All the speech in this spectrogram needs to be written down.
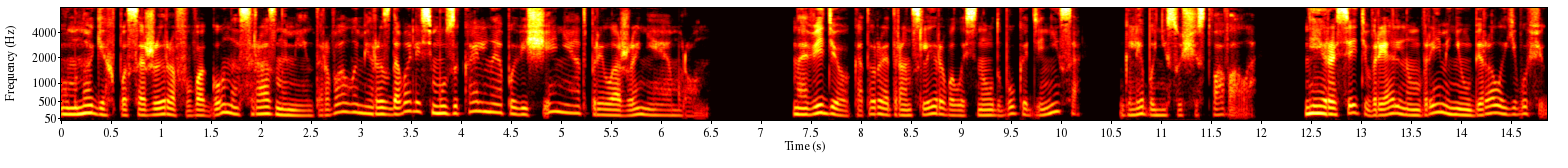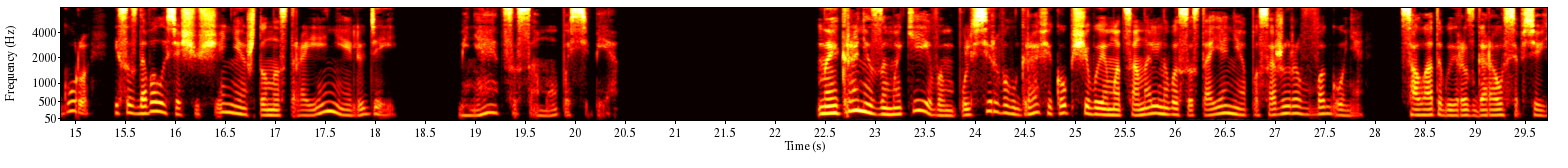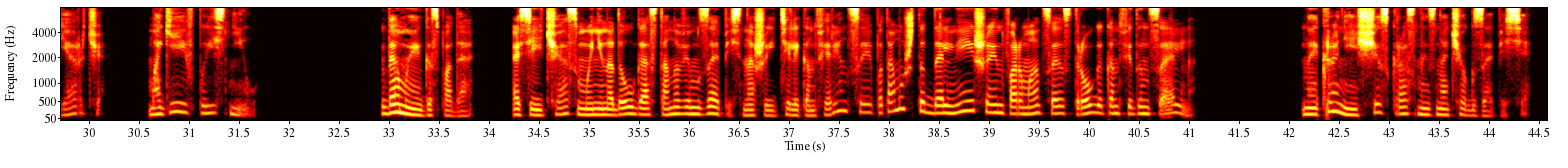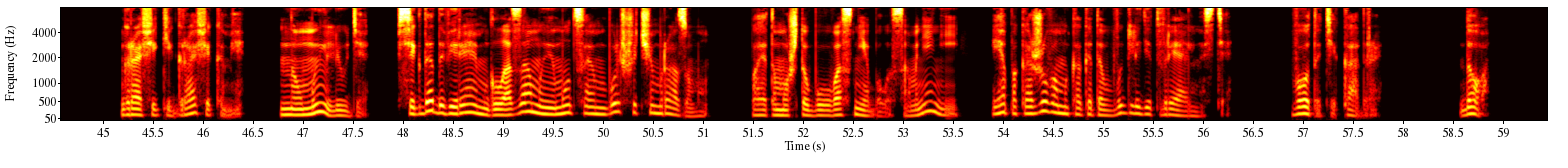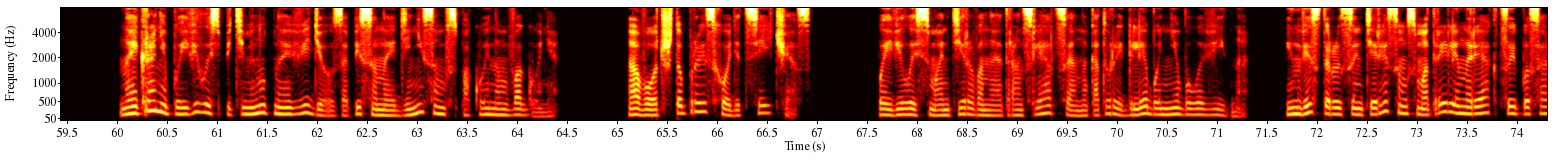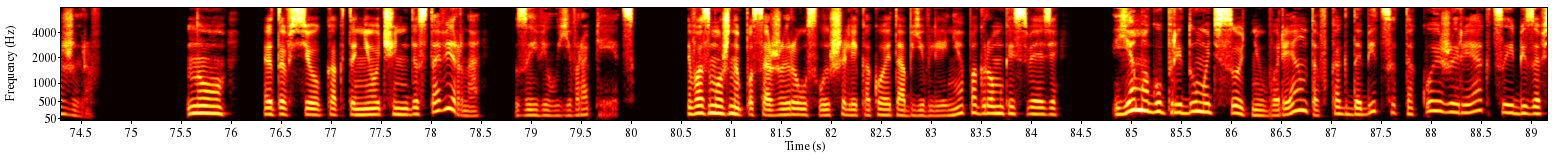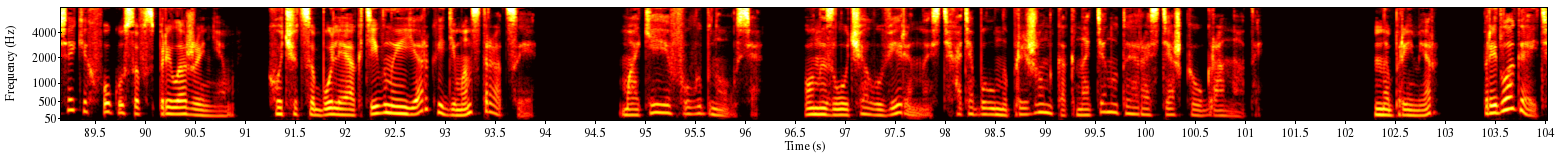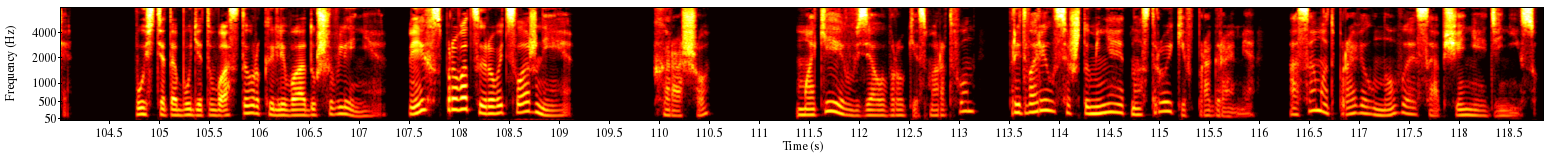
У многих пассажиров вагона с разными интервалами раздавались музыкальные оповещения от приложения «Эмрон». На видео, которое транслировалось с ноутбука Дениса, Глеба не существовало. Нейросеть в реальном времени убирала его фигуру, и создавалось ощущение, что настроение людей меняется само по себе. На экране за Макеевым пульсировал график общего эмоционального состояния пассажиров в вагоне. Салатовый разгорался все ярче. Макеев пояснил. «Дамы и господа, а сейчас мы ненадолго остановим запись нашей телеконференции, потому что дальнейшая информация строго конфиденциальна. На экране исчез красный значок записи. Графики графиками, но мы, люди, всегда доверяем глазам и эмоциям больше, чем разуму. Поэтому, чтобы у вас не было сомнений, я покажу вам, как это выглядит в реальности. Вот эти кадры. До. На экране появилось пятиминутное видео, записанное Денисом в спокойном вагоне. А вот что происходит сейчас. Появилась смонтированная трансляция, на которой Глеба не было видно. Инвесторы с интересом смотрели на реакции пассажиров. «Ну, это все как-то не очень достоверно», — заявил европеец. «Возможно, пассажиры услышали какое-то объявление по громкой связи. Я могу придумать сотню вариантов, как добиться такой же реакции безо всяких фокусов с приложением. Хочется более активной и яркой демонстрации». Макеев улыбнулся. Он излучал уверенность, хотя был напряжен, как натянутая растяжка у гранаты. Например, предлагайте. Пусть это будет восторг или воодушевление. Их спровоцировать сложнее. Хорошо. Макеев взял в руки смартфон, притворился, что меняет настройки в программе, а сам отправил новое сообщение Денису.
